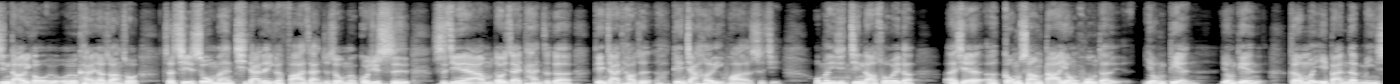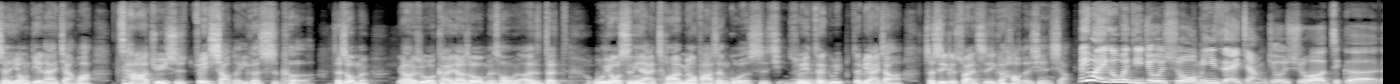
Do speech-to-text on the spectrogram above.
进到一个，我我就开玩笑讲说，这其实是我们很期待的一个发展，就是我们过去十十几年来，我们都一直在谈这个电价调整、电价合理化的事情，我们已经进到所谓的那些呃工商大用户的用电。用电跟我们一般的民生用电来讲话，差距是最小的一个时刻了。这是我们，然后如果看一下说，我们从呃这五六十年来从来没有发生过的事情，所以这个这边来讲，这是一个算是一个好的现象。另外一个问题就是说，我们一直在讲，就是说这个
